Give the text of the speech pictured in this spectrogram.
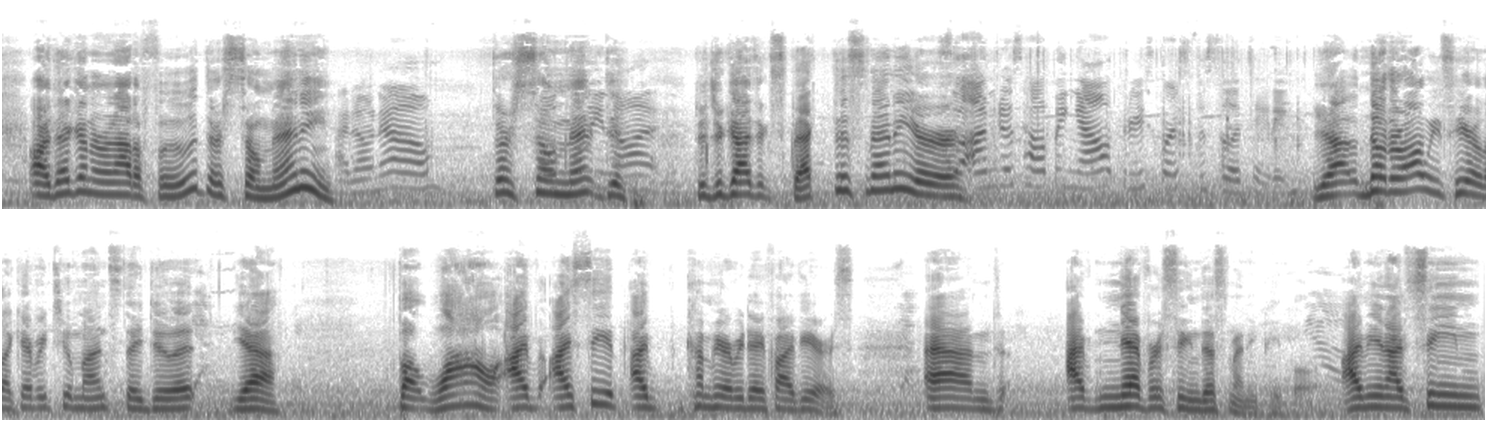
Are they going to run out of food? There's so many. I don't know. There's so many. Did, did you guys expect this many or? So I'm just helping out. Three Sports facilitating. Yeah, no, they're always here. Like every two months, they do it. Yeah. But wow, I I see it. I come here every day five years, and I've never seen this many people. Yeah. I mean, I've seen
